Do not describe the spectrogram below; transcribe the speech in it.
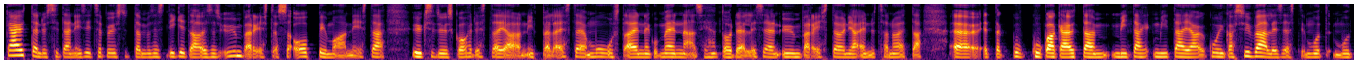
käyttänyt sitä, niin sitten sä pystyt tämmöisessä digitaalisessa ympäristössä oppimaan niistä yksityiskohdista ja nippeleistä ja muusta ennen kuin mennään siihen todelliseen ympäristöön. Ja en nyt sano, että, että kuka käyttää mitä, mitä ja kuinka syvällisesti, mutta mut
